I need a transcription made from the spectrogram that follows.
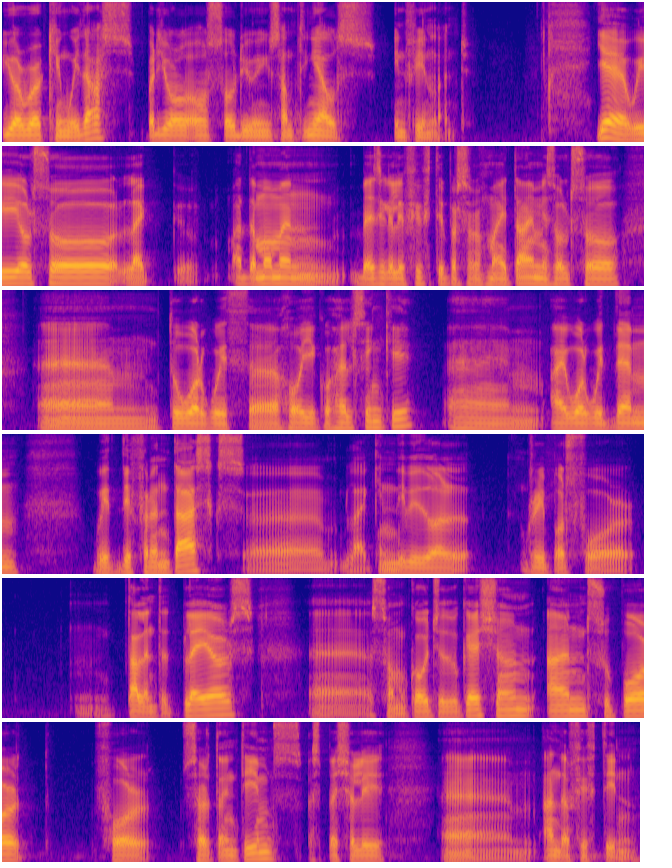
you're working with us, but you're also doing something else in Finland. Yeah, we also like at the moment basically 50% of my time is also um, to work with uh, HJK Helsinki. Um, I work with them with different tasks uh, like individual reports for mm, talented players, uh, some coach education, and support for certain teams, especially um, under 15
